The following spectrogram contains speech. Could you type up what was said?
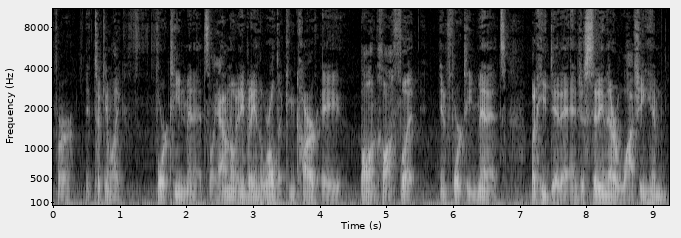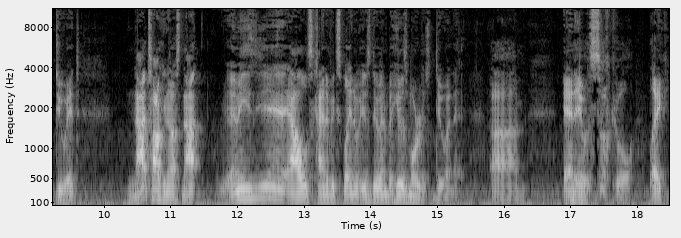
for. It took him like 14 minutes. Like I don't know anybody in the world that can carve a ball and claw foot in 14 minutes, but he did it, and just sitting there watching him do it, not talking to us, not. I mean, yeah, Al was kind of explaining what he was doing, but he was more just doing it, um, and it was so cool. Like,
